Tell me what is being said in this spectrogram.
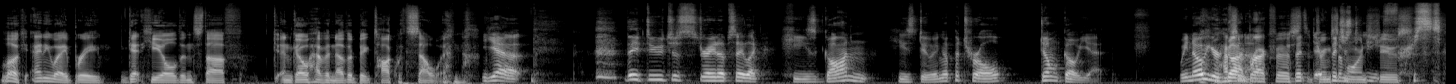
Look, anyway, Bree, get healed and stuff, and go have another big talk with Selwyn. yeah, they do just straight up say like, "He's gone. He's doing a patrol. Don't go yet. We know you're Have some gonna breakfast, but, drink but some just orange eat juice." first."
